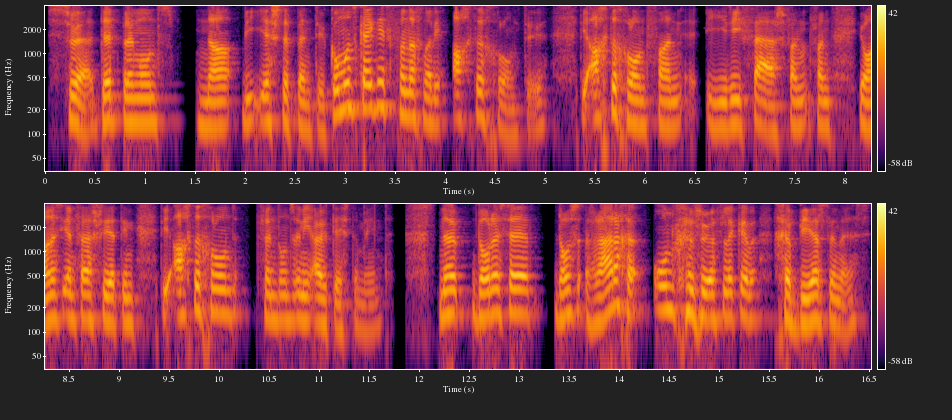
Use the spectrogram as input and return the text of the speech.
So, dit bring ons na die eerste punt toe. Kom ons kyk net vinnig na die agtergrond toe. Die agtergrond van hierdie vers van van Johannes 1 vers 14. Die agtergrond vind ons in die Ou Testament. Nou, daar is 'n daar's regtig 'n ongelooflike gebeurtenis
